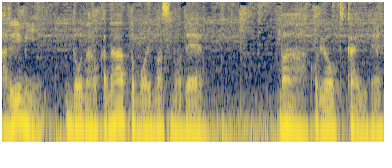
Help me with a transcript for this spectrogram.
ある意味どうなのかなと思いますのでまあこれを機会にね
